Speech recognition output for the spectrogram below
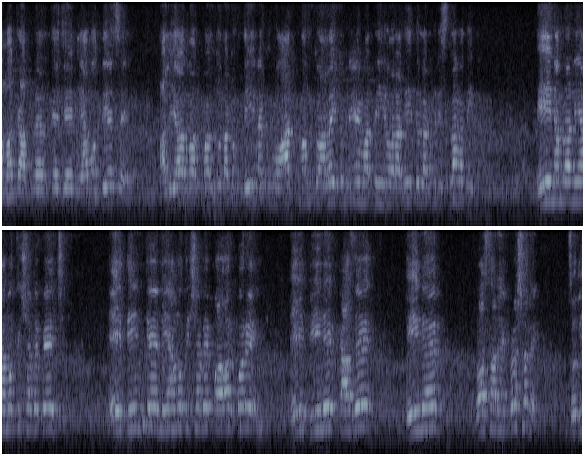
আমাকে আপনাকে যে নিয়ামত দিয়েছে আলিয়া আকমালতু লাকুম দীনাকুম ওয়া আতমামতু আলাইকুম নি'মাতি ওয়া রাদিতু লাকুম ইসলাম দিন দিন আমরা নিয়ামত হিসাবে পেয়েছি। এই দিনকে নিয়ামত হিসাবে পাওয়ার পরে এই দিনের কাজে, দিনের প্রসারে প্রসারে যদি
